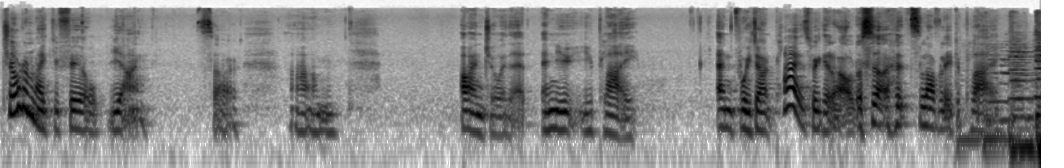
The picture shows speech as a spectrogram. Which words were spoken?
Children make you feel young, so um, I enjoy that, and you, you play. And we don't play as we get older, so it's lovely to play.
